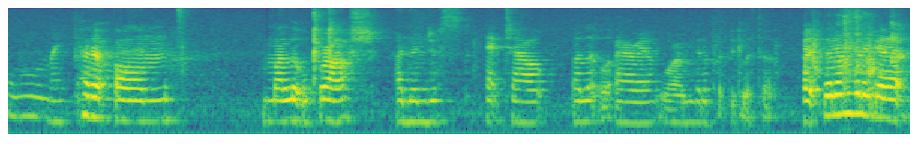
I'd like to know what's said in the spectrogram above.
Oh my god. put it on my little brush, and then just etch out a little area where I'm gonna put the glitter. Right, then I'm gonna get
